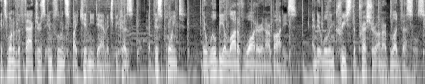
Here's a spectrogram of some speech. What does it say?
It's one of the factors influenced by kidney damage because, at this point, there will be a lot of water in our bodies, and it will increase the pressure on our blood vessels,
